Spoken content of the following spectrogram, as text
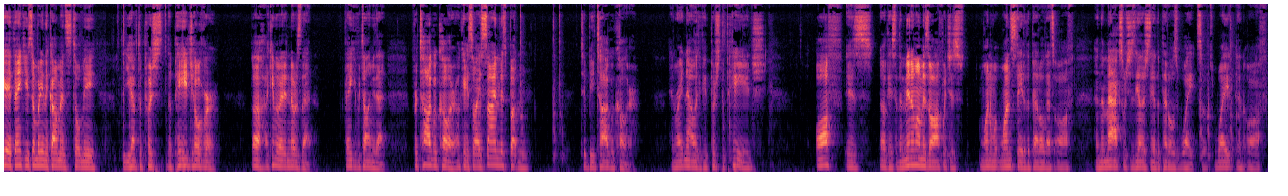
Okay, thank you. Somebody in the comments told me that you have to push the page over. Oh, I can't believe I didn't notice that. Thank you for telling me that. For toggle color. Okay, so I assigned this button to be toggle color. And right now, like if you push the page, off is, okay, so the minimum is off, which is one, one state of the pedal, that's off. And the max, which is the other state of the pedal, is white. So it's white and off.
